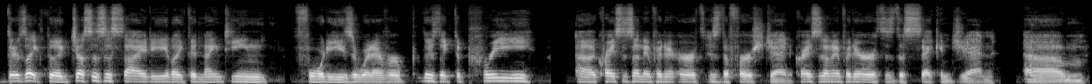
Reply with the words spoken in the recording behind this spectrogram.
There's like the Justice Society, like the 1940s or whatever. There's like the pre uh, Crisis on Infinite Earth is the first gen. Crisis on Infinite Earth is the second gen. Um,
